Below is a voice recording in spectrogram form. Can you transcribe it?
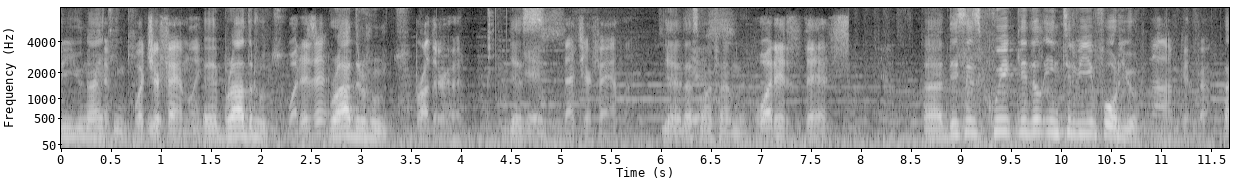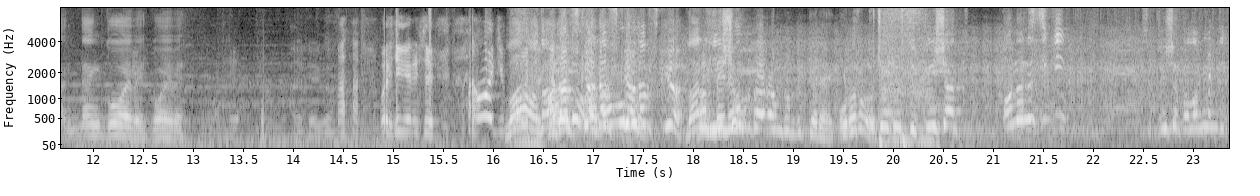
reuniting. What's your family? Uh, brotherhood. What is it? Brotherhood. Brotherhood. Yes. That's your family. Yeah, that's my Yes. family. What is this? Uh, this is quick little interview for you. Nah, I'm good, bro. Then, then go away, go away. Okay, go. What are you gonna do? Why'd you Lan adam- Adam sıkıyor, adam adam sıkıyor, adam sıkıyor. Lan Lan iyi beni vurdu adam durduk yere. Orospu bu? çocuğu screenshot. Ananı sikeyim. Screenshot alamıyorum diye.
